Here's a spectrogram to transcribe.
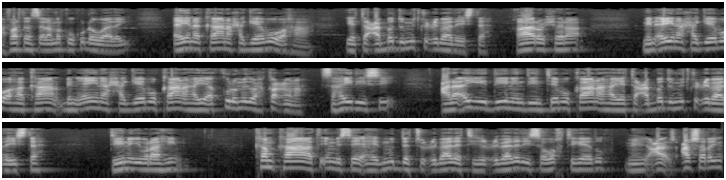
Afartan sano markuu ku dhowaaday ayna kaana xageebuu ahaa yatacabadu mid ku cibaadaysta qaaru xiraa min ayna xageebuu ahaa kaan min ayna xageebuu kaana ahaa ya-kulu mid wax ka cuna sahaydiisii calaa ayi diinin diinteebuu kaana ahaa yatacabadu mid ku cibaadaysta. Diini ibraahim kam kaanat imisay ahayd muddatu cibaadatihi cibaadadiisa waqtigeedu min casharin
